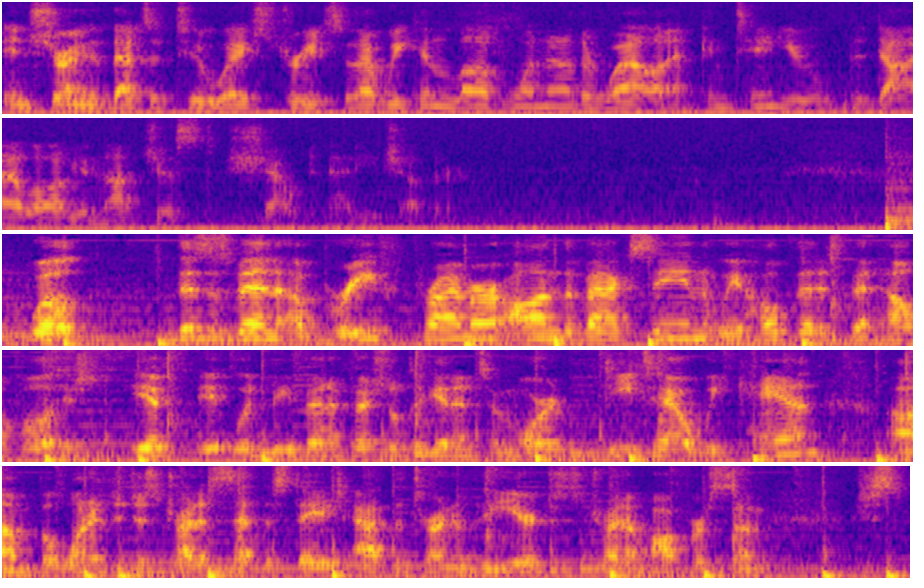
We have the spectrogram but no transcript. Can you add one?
ensuring that that's a two-way street, so that we can love one another well and continue the dialogue, and not just shout at each other. Well, this has been a brief primer on the vaccine. We hope that it's been helpful. If it would be beneficial to get into more detail, we can. Um, but wanted to just try to set the stage at the turn of the year, just to try to offer some just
